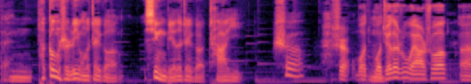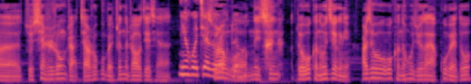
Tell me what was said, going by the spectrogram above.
对。嗯，他更是利用了这个性别的这个差异，是，是我我嗯觉得如果要是说，呃，就现实中假假如说顾北真的找我借钱，你也会借给我虽然我？内心对我可能会借给你，而且我我可能会觉得，哎呀，顾北都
